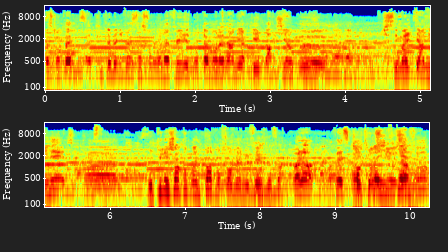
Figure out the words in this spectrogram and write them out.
Parce qu'en fait, toutes les manifestations qu'on a fait, notamment la dernière qui est partie un peu, euh, qui s'est mal terminée. Euh, et puis les gens comprennent pas pourquoi on manifeste des fois. Voilà. En fait, ce qui est transmis aux infos,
